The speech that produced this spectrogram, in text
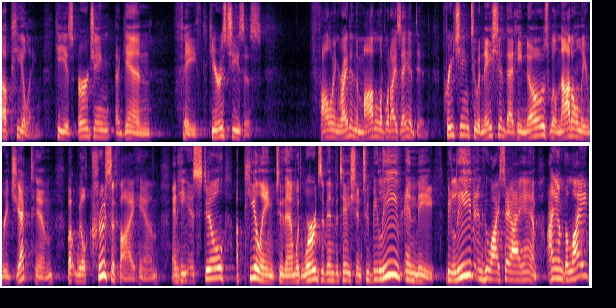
appealing, he is urging again faith. Here is Jesus following right in the model of what Isaiah did, preaching to a nation that he knows will not only reject him, but will crucify him. And he is still appealing to them with words of invitation to believe in me, believe in who I say I am. I am the light,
